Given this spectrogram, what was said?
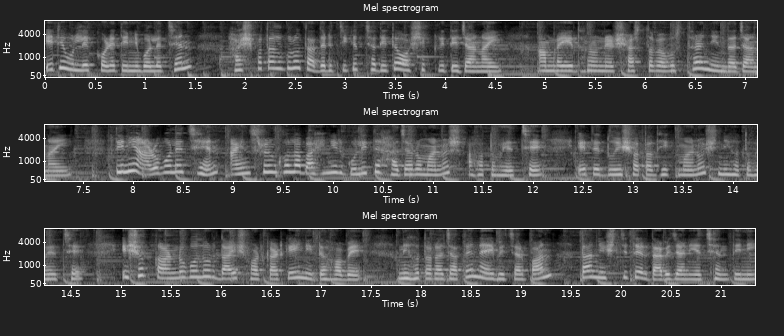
এটি উল্লেখ করে তিনি বলেছেন, হাসপাতালগুলো তাদের চিকিৎসা দিতে অস্বীকৃতি জানায় আমরা এ ধরনের স্বাস্থ্য ব্যবস্থার নিন্দা জানাই। তিনি আরও বলেছেন আইন শৃঙ্খলা বাহিনীর গুলিতে হাজারো মানুষ আহত হয়েছে। এতে দুই শতাধিক মানুষ নিহত হয়েছে। এসব কাণ্ডগুলোর দায় সরকারকেই নিতে হবে। নিহতরা যাতে ন্যায় বিচার পান, তা নিশ্চিতের দাবি জানিয়েছেন তিনি।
